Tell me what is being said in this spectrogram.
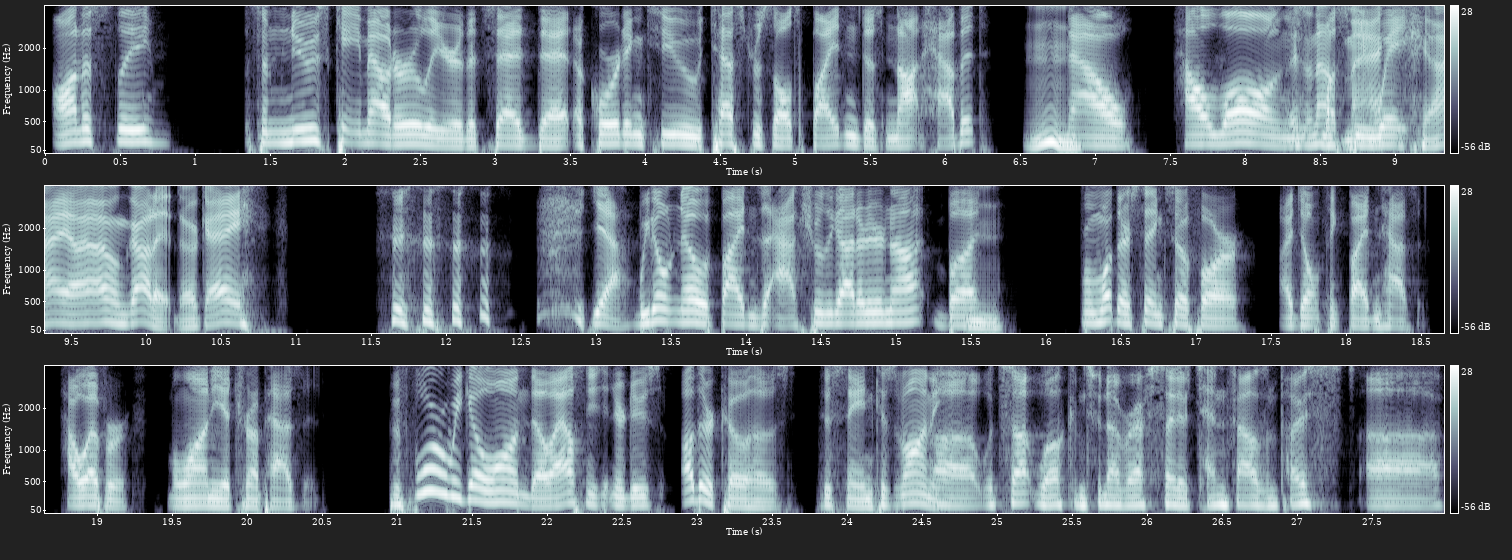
honestly, some news came out earlier that said that according to test results, Biden does not have it. mm. Now, how long There's enough, must Mac. we wait? I, I haven't got it. Okay. yeah, we don't know if Biden's actually got it or not, but Mm. from what they're saying so far, I don't think Biden has it. However, Melania Trump has it. Before we go on, though, I also need to introduce other co-host Hussein Kesvani. Uh, what's up? Welcome to another episode of Ten Thousand Posts. Uh,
